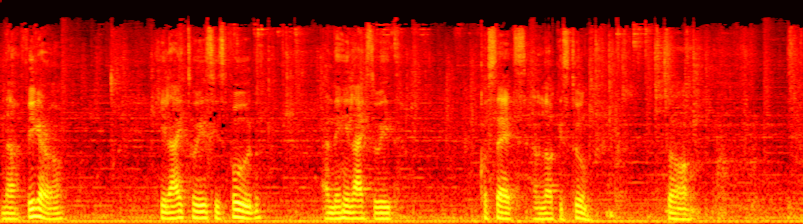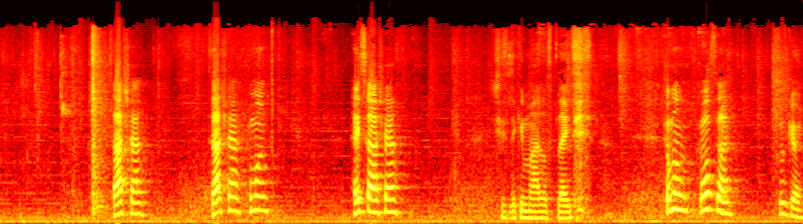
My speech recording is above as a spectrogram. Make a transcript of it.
now Figaro, he likes to eat his food and then he likes to eat Cosette's and Lucky's too. So, Sasha, Sasha, come on. Hey Sasha. She's licking Milo's plate. come on, go outside. Good girl.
